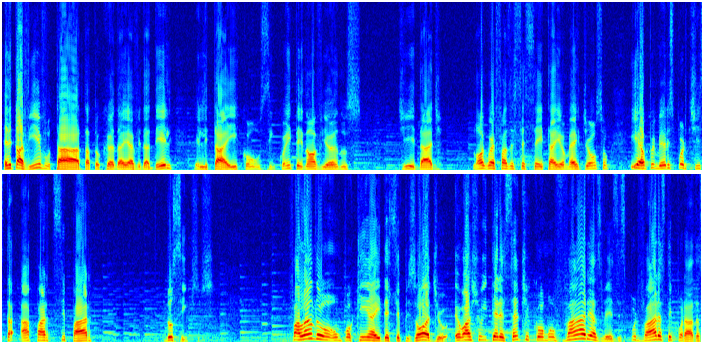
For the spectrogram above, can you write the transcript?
Ele tá vivo, tá, tá tocando aí a vida dele. Ele tá aí com 59 anos de idade. Logo vai fazer 60 aí o Magic Johnson. E é o primeiro esportista a participar dos Simpsons. Falando um pouquinho aí desse episódio, eu acho interessante como várias vezes, por várias temporadas,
